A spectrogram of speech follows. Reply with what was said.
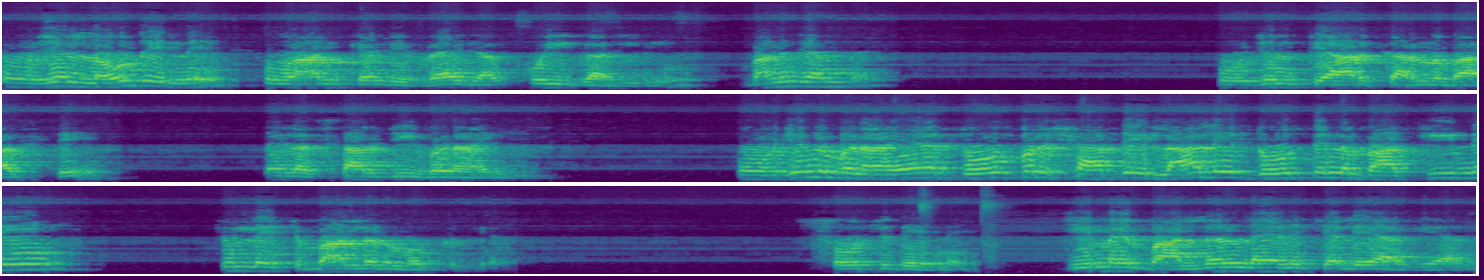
ਭੋਜਨ ਲਾਉਂਦੇ ਨੇ, ਭਗਵਾਨ ਕਹਿੰਦੇ, ਬਹਿ ਜਾ, ਕੋਈ ਗੱਲ ਨਹੀਂ, ਬਣ ਜਾਂਦਾ। ਭੋਜਨ ਤਿਆਰ ਕਰਨ ਵਾਸਤੇ ਪਹਿਲਾਂ ਸਬਜੀ ਬਣਾਈ। ਭੋਜਨ ਬਣਾਇਆ, ਦੋ ਪ੍ਰਸ਼ਾਦੇ ਲਾ ਲਏ, ਦੋ ਤਿੰਨ ਬਾਕੀ ਨੇ, ਚੁੱਲ੍ਹੇ 'ਚ ਬਾਲਣ ਮੁੱਕ ਗਿਆ। ਸੋਚਦੇ ਨੇ, ਜੇ ਮੈਂ ਬਾਲਣ ਲੈਣ ਚਲਿਆ ਗਿਆ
